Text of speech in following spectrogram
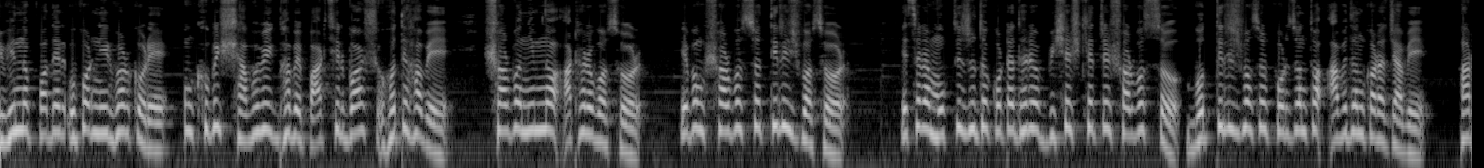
বিভিন্ন পদের উপর নির্ভর করে এবং খুবই স্বাভাবিকভাবে প্রার্থীর বয়স হতে হবে সর্বনিম্ন আঠারো বছর এবং সর্বোচ্চ তিরিশ বছর। এছাড়া মুক্তিযুদ্ধ কোটাধারী ও বিশেষ ক্ষেত্রে সর্বোচ্চ বত্রিশ বছর পর্যন্ত আবেদন করা যাবে। আর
